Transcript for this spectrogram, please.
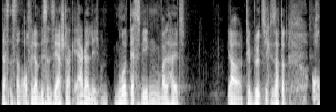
Das ist dann auch wieder ein bisschen sehr stark ärgerlich und nur deswegen, weil halt ja, Tim Blödsig gesagt hat, och,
